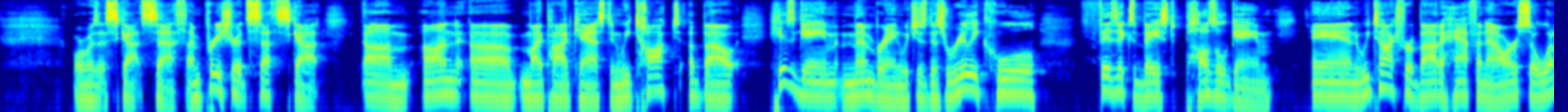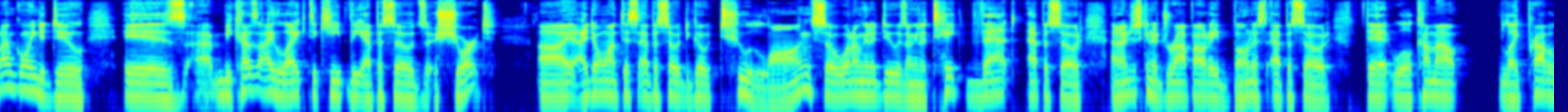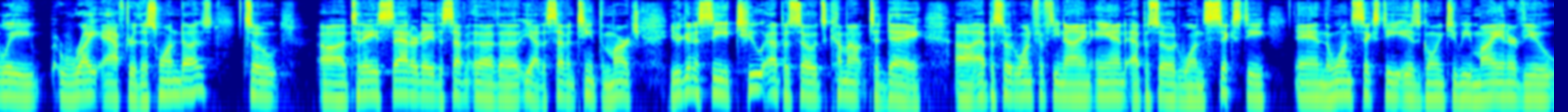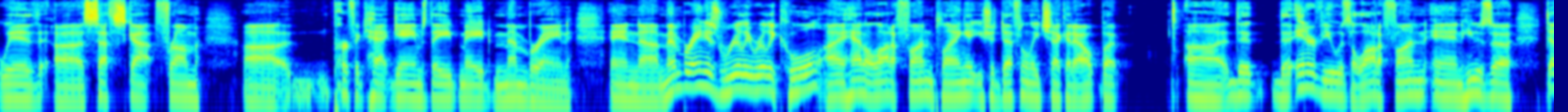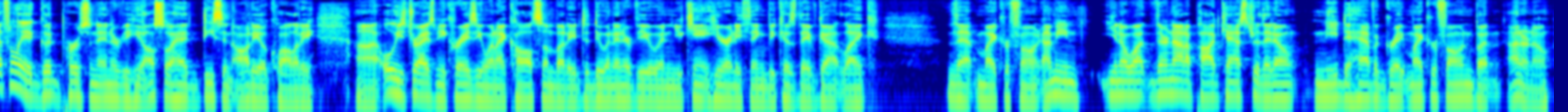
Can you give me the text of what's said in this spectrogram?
or was it Scott Seth? I'm pretty sure it's Seth Scott. Um, on uh, my podcast, and we talked about his game Membrane, which is this really cool physics based puzzle game and we talked for about a half an hour. So, what I'm going to do is uh, because I like to keep the episodes short. Uh, I don't want this episode to go too long. So, what I'm going to do is I'm going to take that episode and I'm just going to drop out a bonus episode that will come out like probably right after this one does. So, uh, today's Saturday, the seventh, uh, the yeah, the seventeenth of March. You're going to see two episodes come out today, uh, episode 159 and episode 160. And the 160 is going to be my interview with uh, Seth Scott from uh, Perfect Hat Games. They made Membrane, and uh, Membrane is really really cool. I had a lot of fun playing it. You should definitely check it out. But uh, the the interview was a lot of fun, and he was a definitely a good person to interview. He also had decent audio quality. Uh, always drives me crazy when I call somebody to do an interview and you can't hear anything because they've got like that microphone. I mean, you know what? They're not a podcaster. They don't need to have a great microphone, but I don't know.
